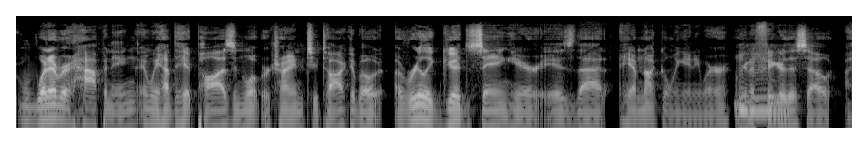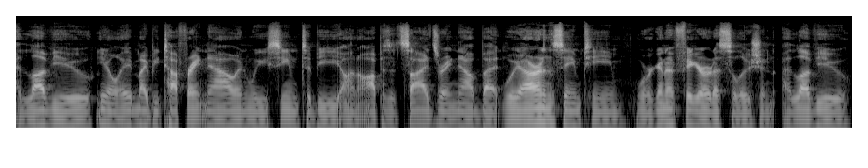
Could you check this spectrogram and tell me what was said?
whatever happening and we have to hit pause in what we're trying to talk about. A really good saying here is that hey, I'm not going anywhere. We're going to figure mm-hmm. this out. I love you. You know, it might be tough right now and we seem to be on opposite sides right now, but we are on the same team. We're going to figure out a solution. I love you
